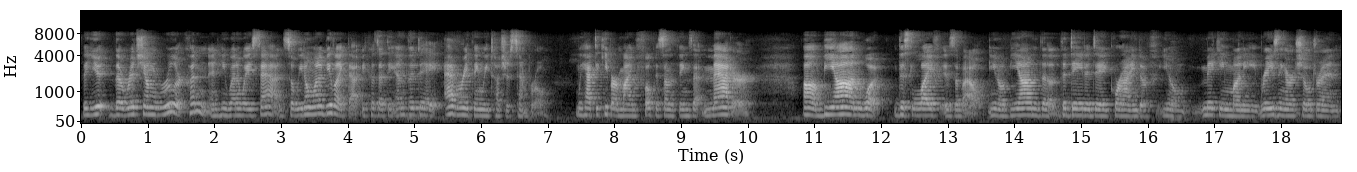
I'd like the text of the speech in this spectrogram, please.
The, the rich young ruler couldn't, and he went away sad. So we don't want to be like that because at the end of the day, everything we touch is temporal. We have to keep our mind focused on the things that matter um, beyond what this life is about. You know, beyond the the day to day grind of you know making money, raising our children,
